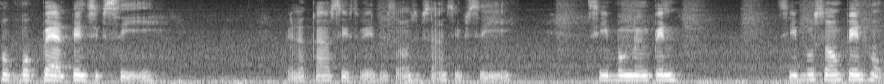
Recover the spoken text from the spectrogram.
หกบวกแปดเป็นสิบสี่เป็นแล้วเก้าสิบสิบเอ็ดสิบสองสิบสามสิบสี่สี่บวกหนึ่งเป็นสี่บวกสองเป็นหก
